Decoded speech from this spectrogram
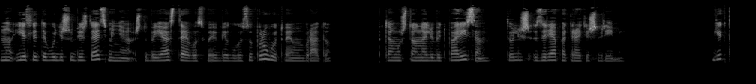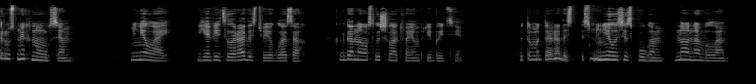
но если ты будешь убеждать меня, чтобы я оставил свою беглую супругу твоему брату, потому что она любит Париса, то лишь зря потратишь время. Гектор усмехнулся. Минелай, я видел радость в ее глазах, когда она услышала о твоем прибытии. Потом эта радость сменилась испугом, но она была.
